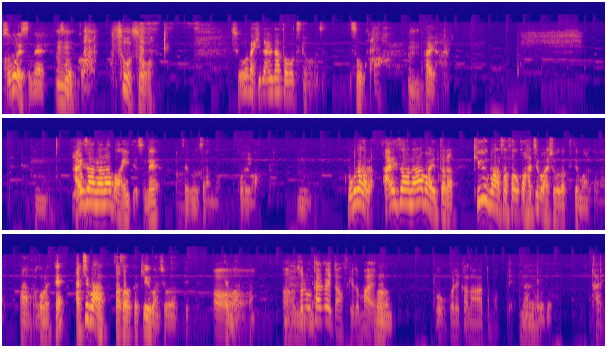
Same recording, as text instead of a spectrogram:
すごいですね。うんそうか。そうそう。正田左だと思ってたもん。そうか。うん。はいはい。うん。相沢7番いいですね。うんセブンさんの、これは。うん。僕だから、相沢7番言ったら、9番笹岡、8番正田って手もあるかな。あ、ごめん。え ?8 番笹岡、9番正田ってあ手もあるああうんそれを考えたんですけど、まあ、かな。うん。これかなと思って。なるほど。はい。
